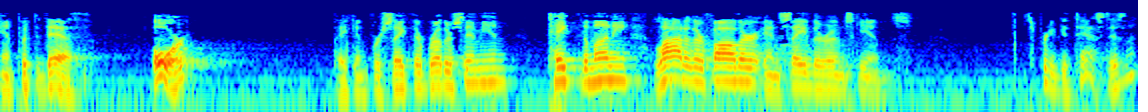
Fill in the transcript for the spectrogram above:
and put to death. Or they can forsake their brother Simeon, take the money, lie to their father, and save their own skins. It's a pretty good test, isn't it?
